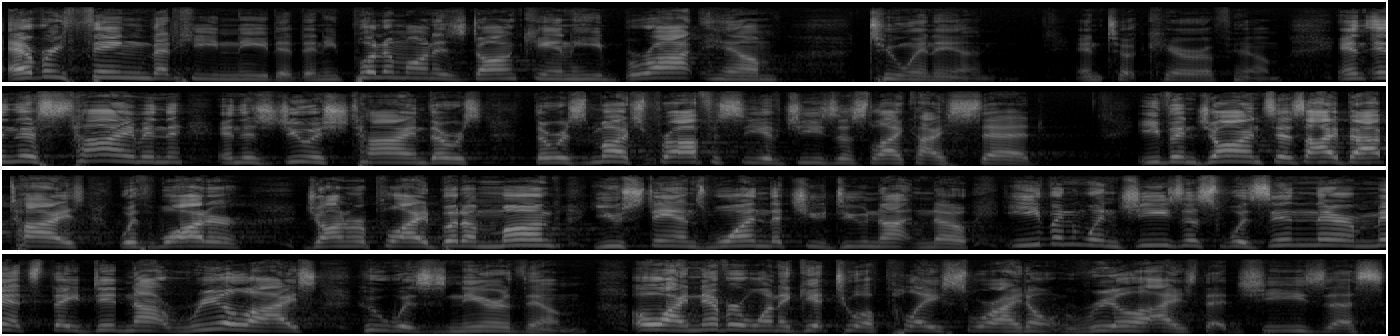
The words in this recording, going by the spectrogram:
everything that he needed. And he put him on his donkey and he brought him to an inn and took care of him. And in this time, in, the, in this Jewish time, there was, there was much prophecy of Jesus, like I said. Even John says, I baptize with water John replied, But among you stands one that you do not know. Even when Jesus was in their midst, they did not realize who was near them. Oh, I never want to get to a place where I don't realize that Jesus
